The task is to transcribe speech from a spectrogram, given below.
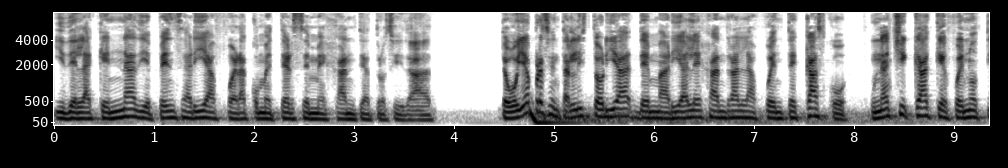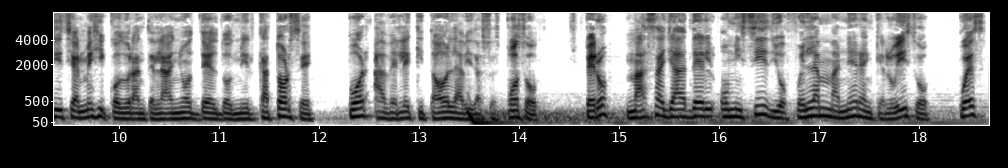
y de la que nadie pensaría fuera a cometer semejante atrocidad. Te voy a presentar la historia de María Alejandra Lafuente Casco, una chica que fue noticia en México durante el año del 2014 por haberle quitado la vida a su esposo. Pero más allá del homicidio fue la manera en que lo hizo, pues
